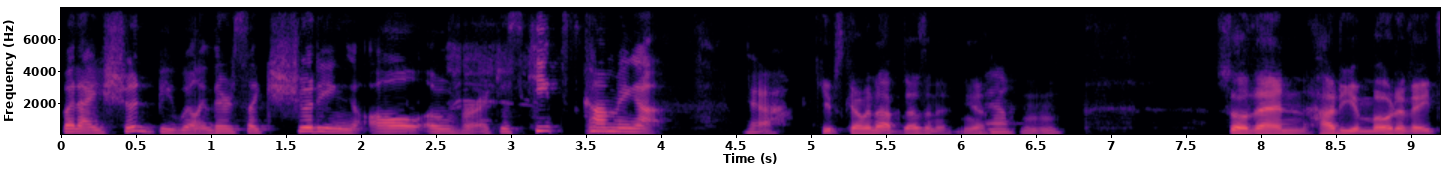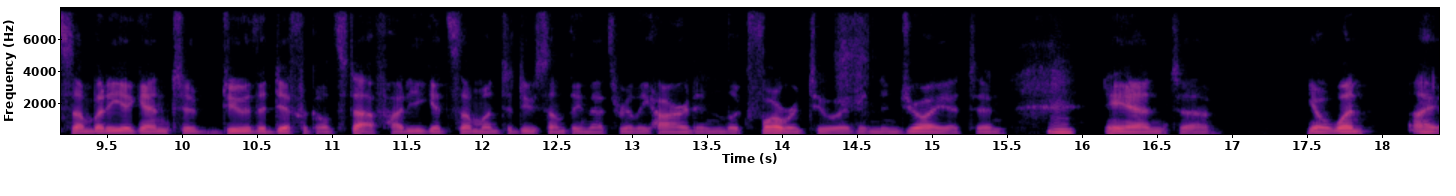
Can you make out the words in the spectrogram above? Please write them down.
but I should be willing. There's like shoulding all over. It just keeps mm-hmm. coming up. Yeah. Keeps coming up, doesn't it? Yeah. yeah. Mm-hmm. So then how do you motivate somebody again to do the difficult stuff? How do you get someone to do something that's really hard and look forward to it and enjoy it? And mm. and uh, you know, one I,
